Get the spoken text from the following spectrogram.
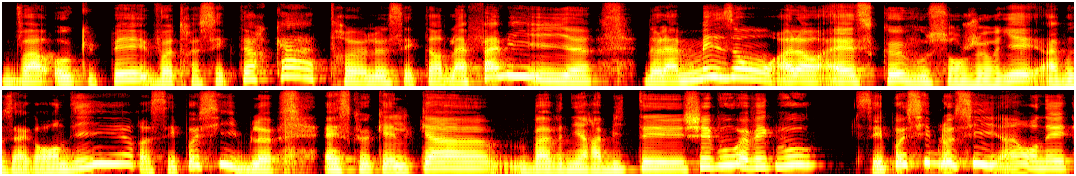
va occuper votre secteur 4, le secteur de la famille, de la maison. Alors, est-ce que vous songeriez à vous agrandir? C'est possible. Est-ce que quelqu'un va venir habiter chez vous, avec vous? C'est possible aussi. Hein. On est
